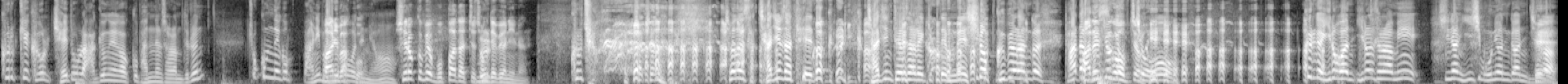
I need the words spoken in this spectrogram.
그렇게 그걸 제도를 악용해 갖고 받는 사람들은 조금 내고 많이 많이 받는 받고. 거거든요. 실업급여 못 받았죠, 정 물- 대변인은. 그렇죠. 저는, 저는 사- 자진 사퇴 그러니까 자진 퇴사를 했기 때문에 실업 급여라는 걸 받아 받을 본 적이 수가 없죠. 예. 없죠. 그러니까 이러한 이런 사람이 지난 25년간 제가 네.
